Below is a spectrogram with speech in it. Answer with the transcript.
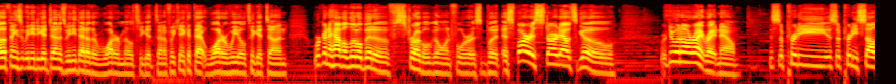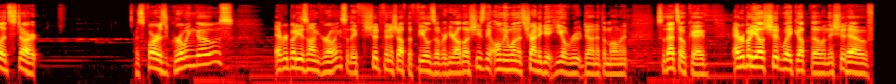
Other things that we need to get done is we need that other water mill to get done. If we can't get that water wheel to get done, we're going to have a little bit of struggle going for us. But as far as start outs go, we're doing all right right now. This is a pretty, this is a pretty solid start. As far as growing goes, everybody is on growing, so they should finish off the fields over here. Although she's the only one that's trying to get Healroot done at the moment, so that's okay. Everybody else should wake up, though, and they should have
